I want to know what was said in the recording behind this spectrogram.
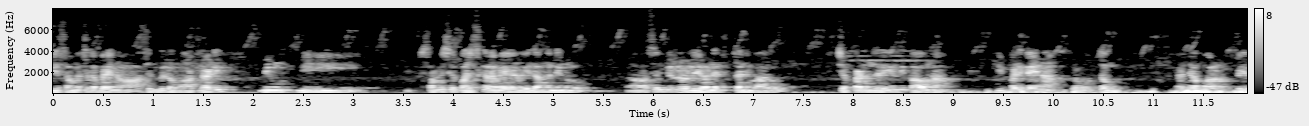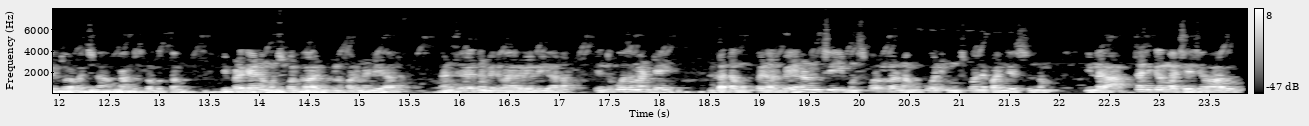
మీ సమస్యలపైన అసెంబ్లీలో మాట్లాడి మేము మీ సమస్య పరిష్కారం అయ్యే విధంగా నేను అసెంబ్లీలో లేవనెత్తని వారు చెప్పడం జరిగింది. కావున ఇప్పటికైనా ప్రభుత్వం ప్రజాపాలన పేరుతో వచ్చిన కాంగ్రెస్ ప్రభుత్వం ఇప్పటికైనా మున్సిపల్ కార్మికులను పర్మనెంట్ చేయాలా? కనీస వేతనం ఇరవై ఆరు వేలు ఇవ్వాలా ఎందుకోసం అంటే గత ముప్పై నలభై ఏళ్ళ నుంచి ఈ మున్సిపల్లో నమ్ముకొని మున్సిపల్ని పనిచేస్తున్నాం. ఇలా అత్యధికంగా చేసేవారు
